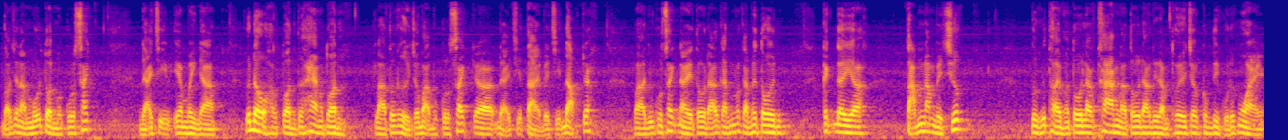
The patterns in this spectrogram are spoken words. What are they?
Đó chính là mỗi tuần một cuốn sách. Để anh chị em mình là cứ đầu hàng tuần thứ hai hàng tuần là tôi gửi cho bạn một cuốn sách à, để chị tải về chị đọc nhé Và những cuốn sách này tôi đã gắn với gắn với tôi cách đây à, 8 năm về trước. Từ cái thời mà tôi lang thang là tôi đang đi làm thuê cho công ty của nước ngoài.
